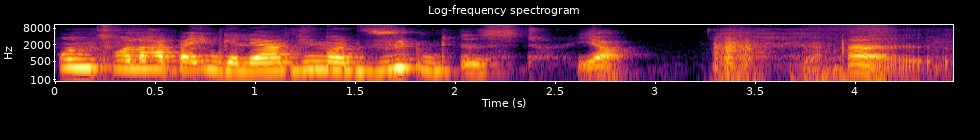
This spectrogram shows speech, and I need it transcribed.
Und Zwolle hat bei ihm gelernt, wie man wütend ist. Ja. Also.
